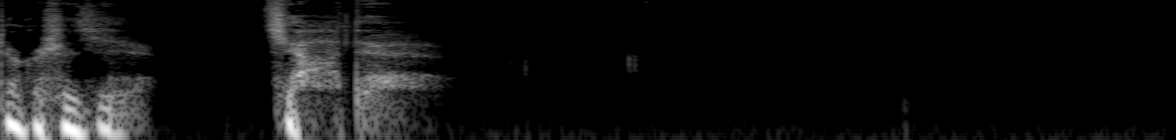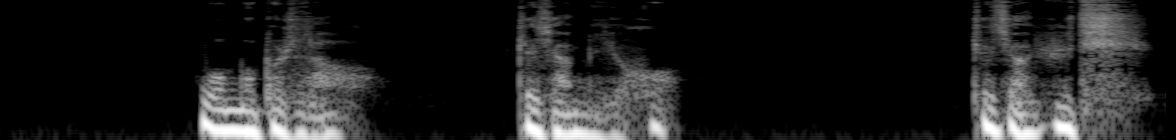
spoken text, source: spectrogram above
这个世界。假的，我们不知道，这叫迷惑，这叫愚痴，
